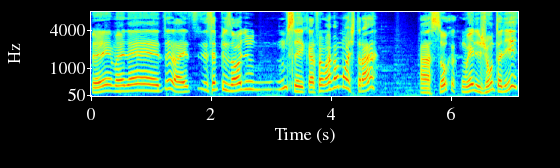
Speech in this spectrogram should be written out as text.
É, mas é. Sei lá, esse, esse episódio, não sei, cara. Foi mais pra mostrar a Soca com ele junto ali.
